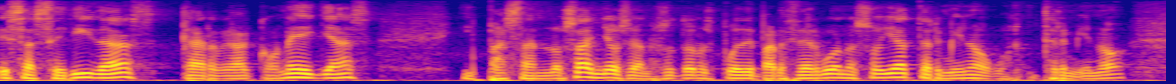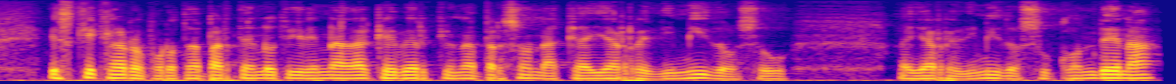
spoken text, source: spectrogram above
esas heridas, carga con ellas y pasan los años. A nosotros nos puede parecer, bueno, eso ya terminó. Bueno, terminó. Es que, claro, por otra parte, no tiene nada que ver que una persona que haya redimido su, haya redimido su condena,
